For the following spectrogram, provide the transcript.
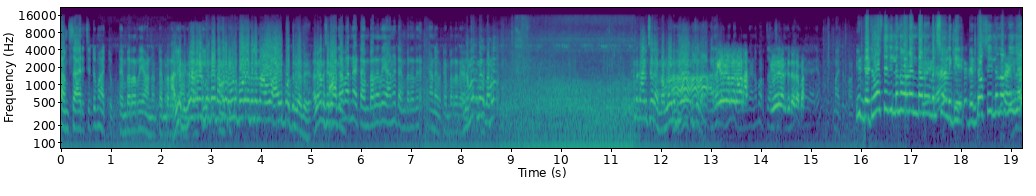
സംസാരിച്ചിട്ട് മാറ്റും. ടെമ്പററി ആണ് ടെമ്പററി അതാ? പറഞ്ഞ. ടെമ്പററി ആണ് ടെമ്പററി ആണ് ടെമ്പററി ആണ്. നമ്മൾ നമ്മൾ കാണിച്ചു തരാം. കാണിച്ചു ആ. ഈ ഡെഡ് ഹോസ്റ്റേജ് ഇല്ലെന്ന് പറഞ്ഞാൽ എന്താണ് മനസ്സിലായില്ലേ ഡെഡ് ഹോസ്റ്റേജ് ഇല്ലെന്ന് പറഞ്ഞു? കഴിഞ്ഞാൽ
